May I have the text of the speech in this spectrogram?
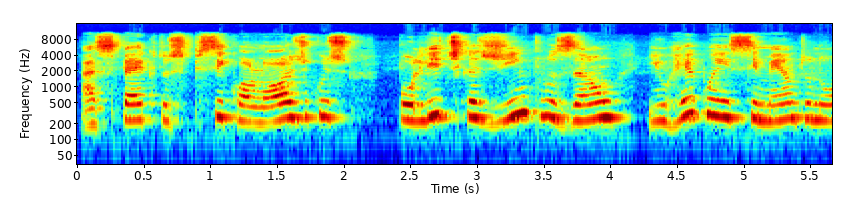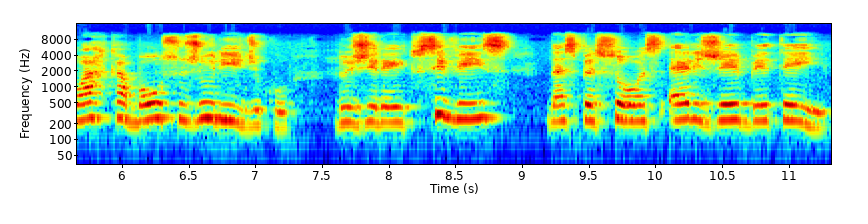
aspectos psicológicos, políticas de inclusão e o reconhecimento no arcabouço jurídico dos direitos civis das pessoas LGBTI.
